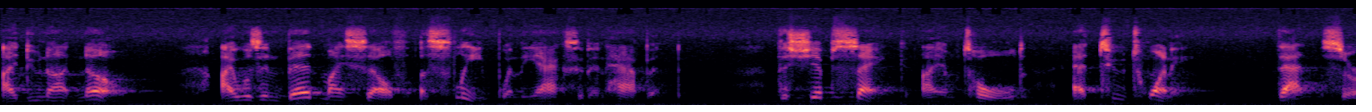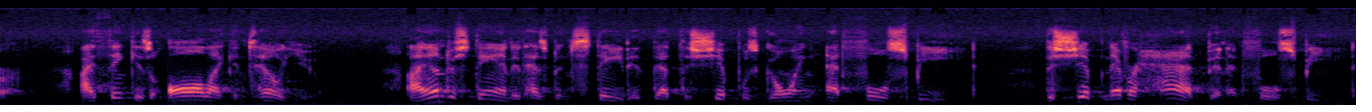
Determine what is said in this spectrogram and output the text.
I do not know. I was in bed myself, asleep, when the accident happened. The ship sank, I am told, at 2.20. That, sir, I think is all I can tell you. I understand it has been stated that the ship was going at full speed. The ship never had been at full speed.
